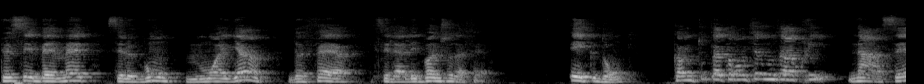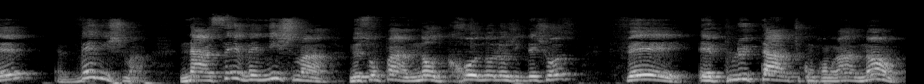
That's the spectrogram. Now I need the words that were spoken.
que c'est Bémet, c'est le bon moyen de faire c'est les bonnes choses à faire. Et que donc, comme toute la Torah nous a appris, Naase Venishma. Naase Venishma ne sont pas un ordre chronologique des choses. Fait et plus tard tu comprendras. Non.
